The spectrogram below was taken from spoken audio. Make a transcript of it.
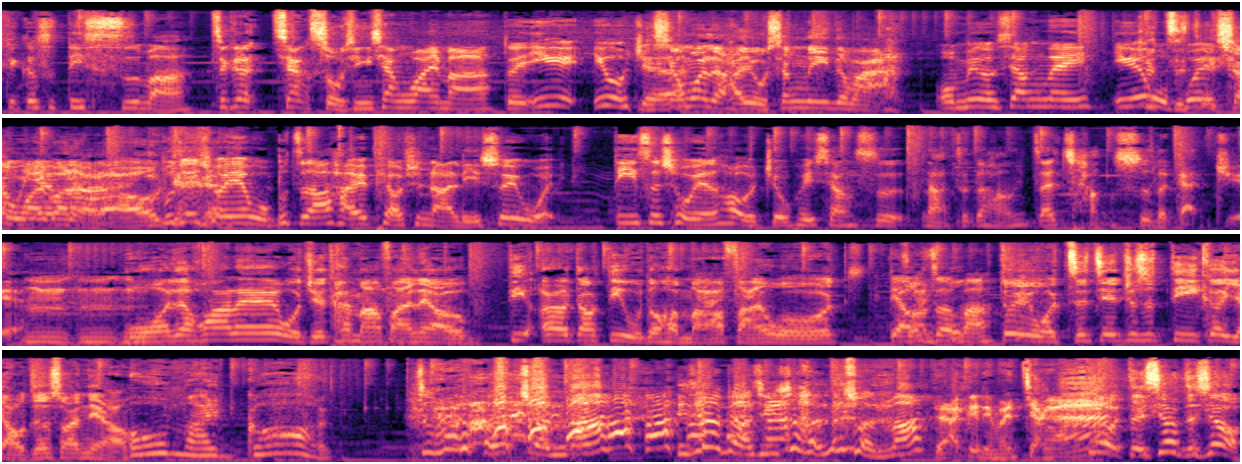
这个是第四吗？这个向手心向外吗？对，因为因为我觉得向外的还有向内的嘛？我没有向内，因为我不会抽烟嘛，我不会抽烟，我不知道它会飘去哪里，所以我第一次抽烟的话，我觉得会像是拿这个好像在尝试的感觉。嗯嗯，我的话呢，我觉得太麻烦了，第二到第五都很麻烦，我叼着吗对我直接就是第一个咬着算了。Oh my god！这么很准吗？你这个表情是很准吗？等下跟你们讲啊，我等一下，等一下，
